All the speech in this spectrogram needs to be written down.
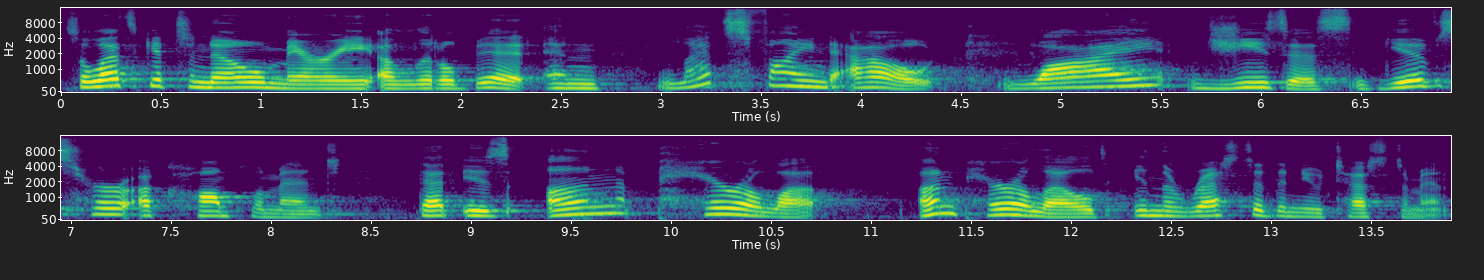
So let's get to know Mary a little bit and let's find out why Jesus gives her a compliment that is unparalleled in the rest of the New Testament.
